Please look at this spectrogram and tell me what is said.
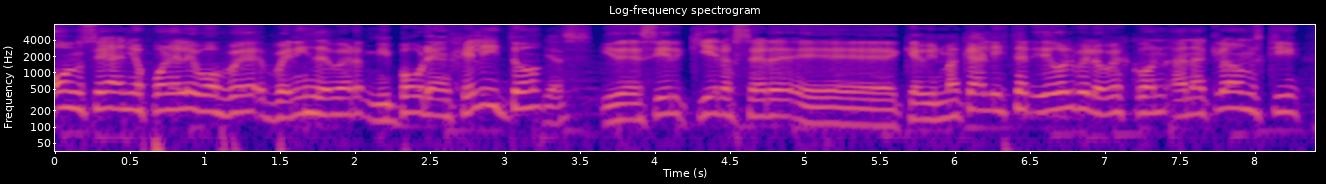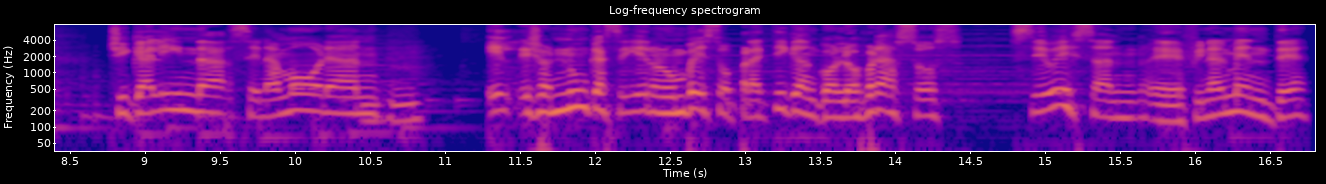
11 años, ponele, vos ve- venís de ver Mi Pobre Angelito Yes. y de decir quiero ser eh, Kevin McAllister y de golpe lo ves con Anna Klumsky, chica linda, se enamoran. Él- ellos nunca se dieron un beso, practican con los brazos, se besan eh, finalmente.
